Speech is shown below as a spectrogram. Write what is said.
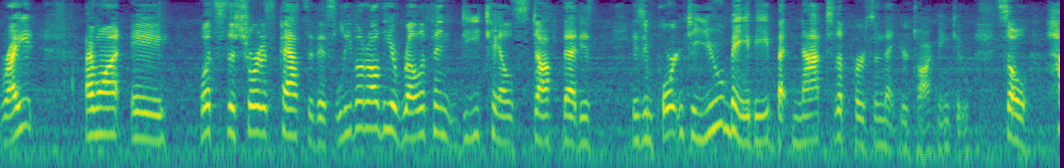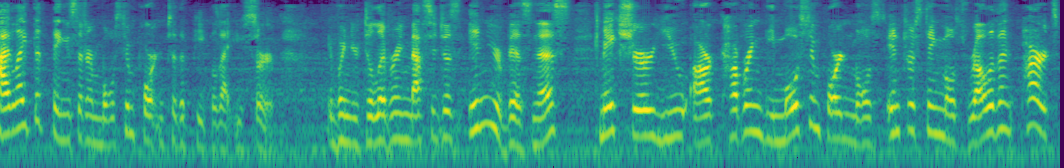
right? I want a, what's the shortest path to this? Leave out all the irrelevant detail stuff that is is important to you maybe, but not to the person that you're talking to. So highlight the things that are most important to the people that you serve. When you're delivering messages in your business, make sure you are covering the most important, most interesting, most relevant parts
